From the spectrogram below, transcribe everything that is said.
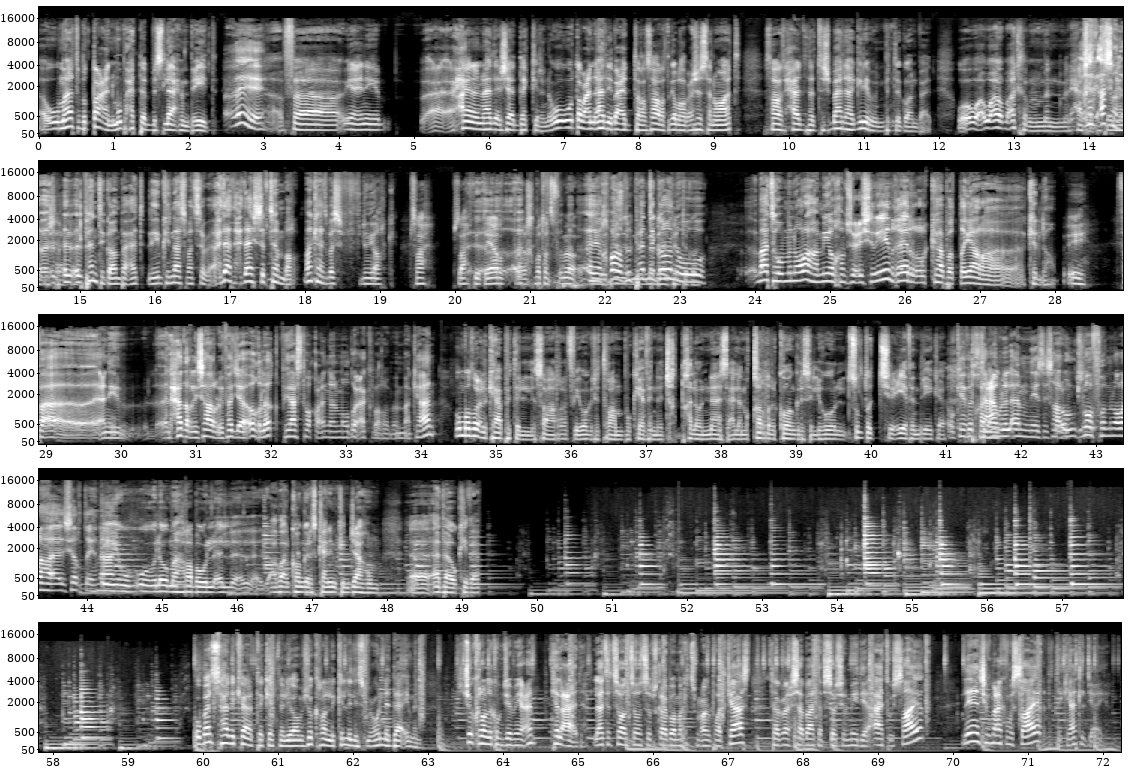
آه، ومات بالطعن مو حتى بسلاح من بعيد. إيه. ف يعني أحيانا هذه الاشياء تذكرنا و- وطبعا هذه بعد ترى صارت قبلها بعشر سنوات صارت حادثة تشبه لها قريبة من البنتاغون بعد. و- و- وأكثر من من حادثة أصلا يعني البنتاغون بعد اللي يمكن الناس ما تستوعب أحداث 11 سبتمبر ما كانت بس في نيويورك. صح صح في طيارة خبطت في إيه خبطت جزء من مبنى وماتوا من وراها 125 غير ركاب الطيارة كلهم. إيه. ف يعني الحظر اللي صار اللي فجأة أغلق في ناس توقعوا ان الموضوع أكبر مما كان. وموضوع الكابيتال اللي صار في وقت ترامب وكيف إنه دخلوا الناس على مقر الكونغرس اللي هو السلطة التشريعيه في أمريكا. وكيف التعامل الأمني اللي صار وتوفوا من وراها شرطي هناك. إيه و- ولو ما هربوا أعضاء الكونغرس كان يمكن جاهم آه، أذى وكذا. وبس هذه كانت تكيتنا اليوم. شكرا لكل اللي يسمعونا دائما. شكرا لكم جميعا. كالعادة لا تنسون تسوون subscribe وما تسمعون البودكاست. تابعون حساباتنا في ال social media at وش صاير لين نشوف معكم وش صاير في التكيات الجاية.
